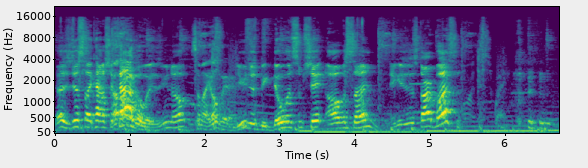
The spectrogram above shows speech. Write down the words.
That's just like how Chicago is. You know, Somebody over there. you just be doing some shit. All of a sudden, niggas just start busting.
